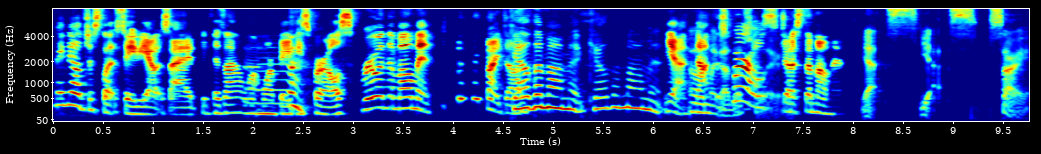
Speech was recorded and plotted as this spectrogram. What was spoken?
maybe I'll just let Sadie outside because I don't want more baby squirrels. Ruin the moment. My dog. Kill the moment. Kill the moment. yeah, Oh not the God, squirrels, just the moment. Yes, yes. Sorry.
